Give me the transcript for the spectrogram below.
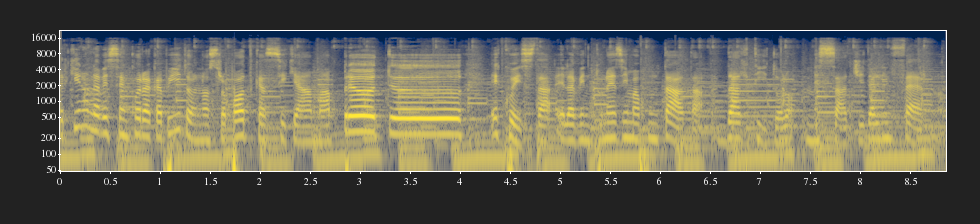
Per chi non l'avesse ancora capito, il nostro podcast si chiama Proto e questa è la ventunesima puntata dal titolo Messaggi dall'inferno.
